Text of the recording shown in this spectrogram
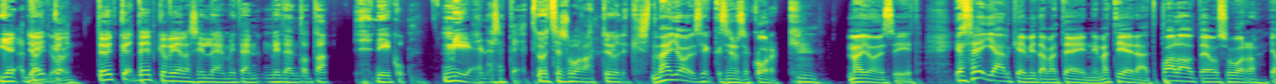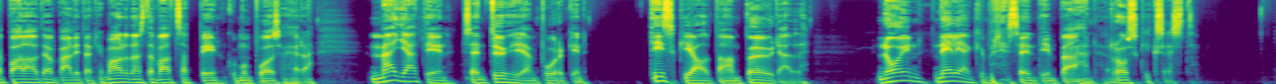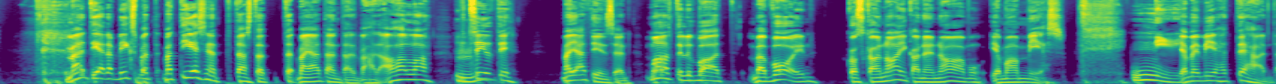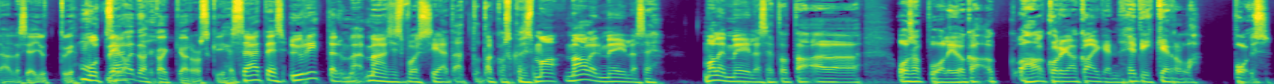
Ja teitkö, join. teetkö, teetkö vielä silleen, miten, miten tota, niinku miehenä sä teet? Joit sen suoraan tyylikistä. Mä join, si- siinä on se korkki. Mm. Mä join siitä. Ja sen jälkeen, mitä mä tein, niin mä tiedän, että palaute on suora ja palaute on välitön. Ja mä odotan sitä WhatsAppiin, kun mun puoliso herää. Mä jätin sen tyhjän purkin tiskialtaan pöydälle. Noin 40 sentin päähän roskiksesta. Mä en tiedä, miksi mä, mä tiesin, että tästä että mä jätän tämän vähän ahallaan, mm. mutta silti mä jätin sen. Mä ajattelin vaan, että mä voin, koska on aikainen aamu ja mä oon mies. Niin. Ja me miehet tehdään tällaisia juttuja. Mut me ei sä- laiteta kaikkia roskiin heti. Sä et edes yrittänyt, mä, mä en siis voi sietää tota, koska siis mä, mä olen meillä se, mä olen meillä se tota, ö, osapuoli, joka korjaa kaiken heti kerralla pois.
